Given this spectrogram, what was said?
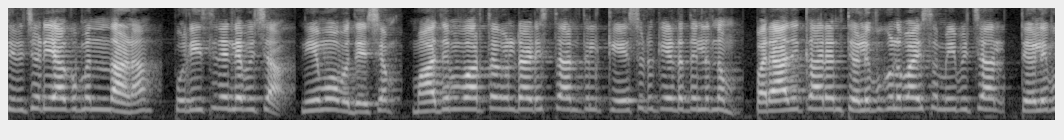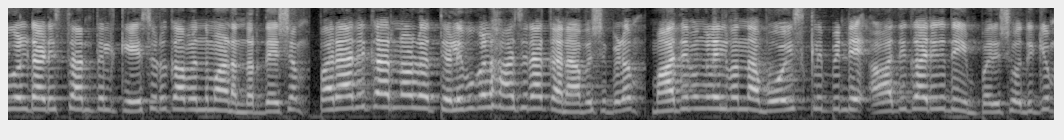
തിരിച്ചടിയാകുമെന്നതാണ് പോലീസിന് ലഭിച്ച നിയമോപദേശം. മാധ്യമ വാർത്തകളുടെ അടിസ്ഥാനത്തിൽ കേസെടുക്കേണ്ടതില്ലെന്നും പരാതിക്കാരൻ തെളിവുകളുമായി സമീപിച്ചാൽ തെളിവുകളുടെ അടിസ്ഥാനത്തിൽ കേസെടുക്കാമെന്നുമാണ് നിർദ്ദേശം. പരാതിക്കാരനോട് തെളിവുകൾ ഹാജരാക്കാൻ ആവശ്യപ്പെടും. മാധ്യമങ്ങളിൽ വന്ന വോയിസ് ക്ലിപ്പിന്റെ ആധികാരികതയും പരിശോധിക്കും.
